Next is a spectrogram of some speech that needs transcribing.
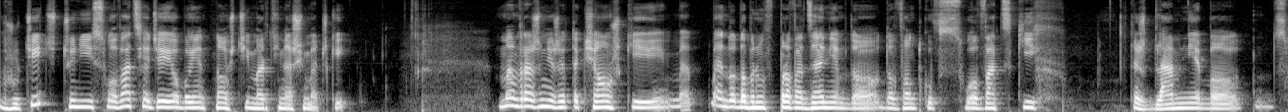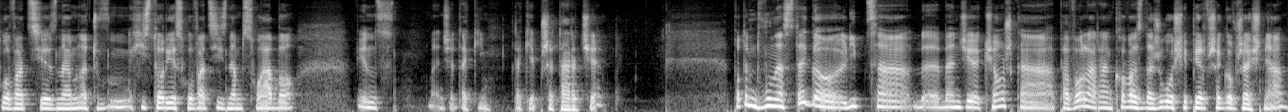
wrzucić, czyli Słowacja dzieje obojętności Martina Szymeczki. Mam wrażenie, że te książki będą dobrym wprowadzeniem do, do wątków słowackich, też dla mnie, bo Słowację znam, znaczy historię Słowacji znam słabo, więc będzie taki, takie przetarcie. Potem 12 lipca będzie książka Pawola Rankowa Zdarzyło się 1 września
